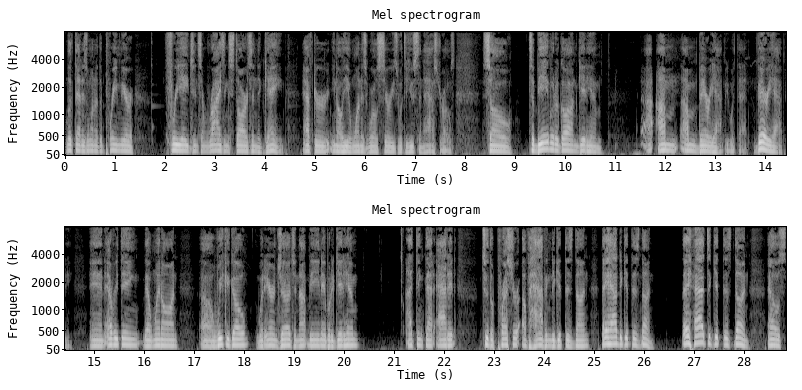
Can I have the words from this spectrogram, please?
looked at as one of the premier free agents and rising stars in the game after you know he had won his World Series with the Houston Astros. So to be able to go out and get him, I, I'm I'm very happy with that. Very happy, and everything that went on uh, a week ago with Aaron Judge and not being able to get him, I think that added to the pressure of having to get this done. They had to get this done. They had to get this done, else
